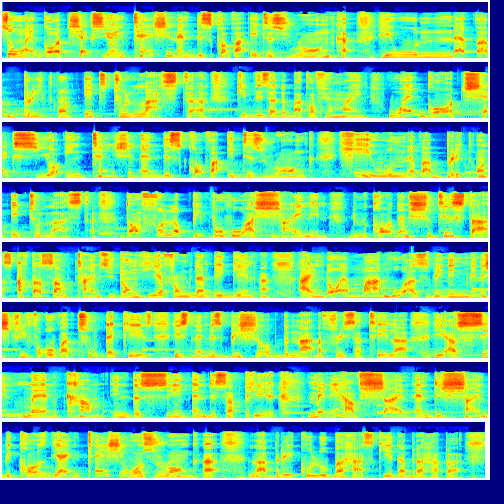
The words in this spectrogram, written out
So when God checks your intention and discover it is wrong, He will never breathe on it to last. Keep this at the back of your mind. When God checks your intention and discover it is wrong, He will never breathe on it to last. Don't follow people who are shining. Do we call them shooting stars? After some times, you don't hear from them again. I know a man who has been in ministry for over two decades. His name is Bishop Bernard Frisa Taylor. He has seen men come in the scene and disappeared. Many have shined and deshined because their intention was wrong.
